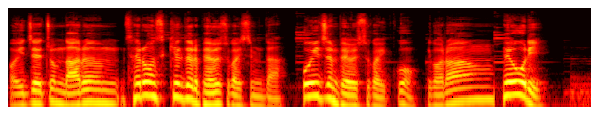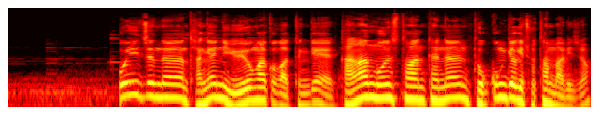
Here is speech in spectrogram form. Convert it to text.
어, 이제 좀 나름 새로운 스킬들을 배울 수가 있습니다. 포이즌 배울 수가 있고 이거랑 회오리. 포이즌은 당연히 유용할 것 같은 게 강한 몬스터한테는 독 공격이 좋단 말이죠.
